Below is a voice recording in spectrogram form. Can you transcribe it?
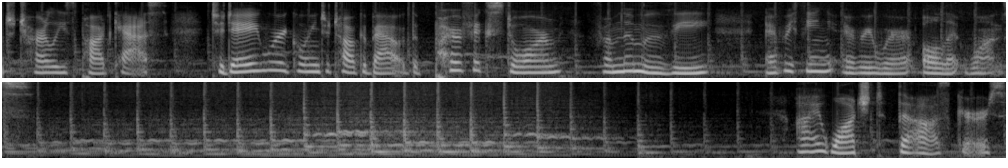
to Charlie's podcast. Today we're going to talk about the perfect storm from the movie Everything Everywhere All at Once. I watched the Oscars,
